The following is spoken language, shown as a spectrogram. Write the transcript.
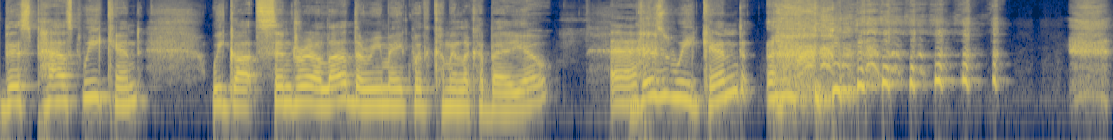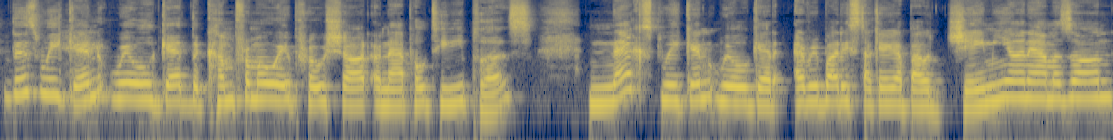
This past weekend, we got Cinderella, the remake with Camila Cabello. Uh. This weekend, this weekend we will get the Come From Away Pro Shot on Apple TV Plus. Next weekend we will get Everybody's Talking About Jamie on Amazon,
